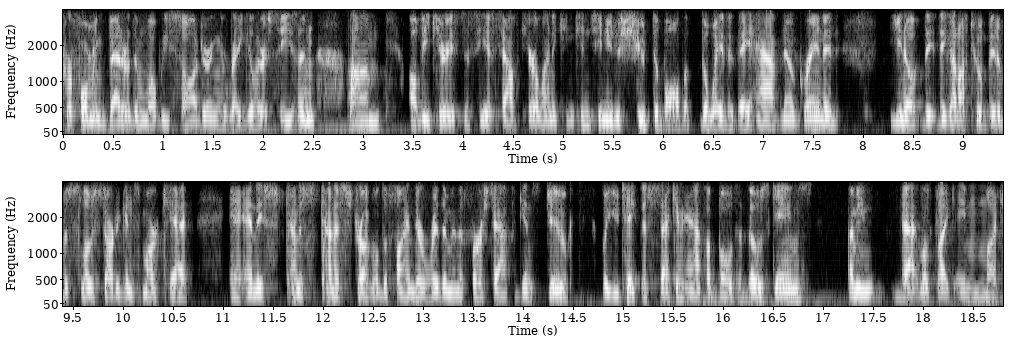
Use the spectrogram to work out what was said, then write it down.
performing better than what we saw during the regular season. Um, I'll be curious to see if South Carolina can continue to shoot the ball the, the way that they have. Now, granted, you know they, they got off to a bit of a slow start against Marquette, and, and they kind of kind of struggled to find their rhythm in the first half against Duke. But you take the second half of both of those games. I mean, that looked like a much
